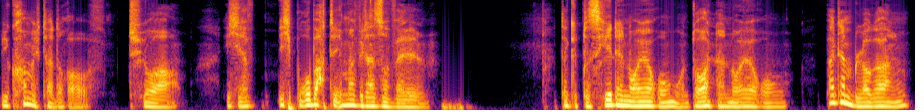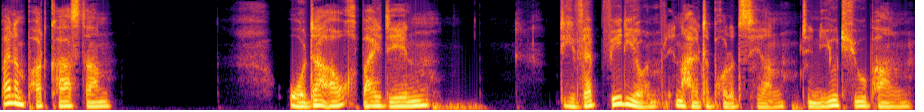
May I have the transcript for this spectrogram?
Wie komme ich da drauf? Tja, ich, ich beobachte immer wieder so Wellen. Da gibt es hier eine Neuerung und dort eine Neuerung. Bei den Bloggern, bei den Podcastern, oder auch bei denen, die Webvideo-Inhalte produzieren, den YouTubern.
